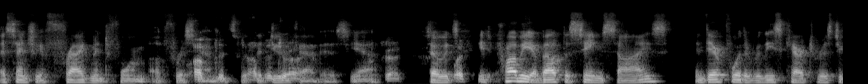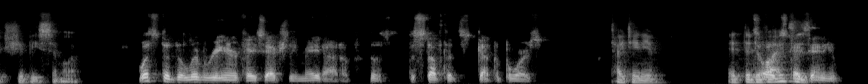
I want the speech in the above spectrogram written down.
essentially a fragment form of. The, that's what the, the is. Yeah. So it's what? it's probably about the same size, and therefore the release characteristics should be similar. What's the delivery interface actually made out of? The, the stuff that's got the pores? Titanium. It, the device is titanium.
